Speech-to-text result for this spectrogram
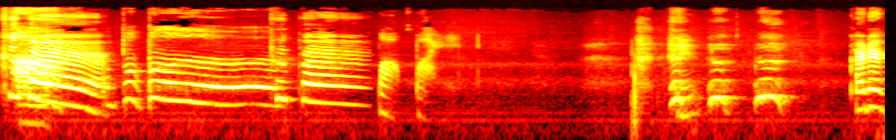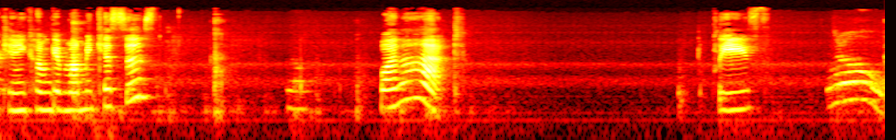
Cooper? Ah, boo boo. Cooper. Bye bye. Carter, can you come give mommy kisses? No. Why not? Please. No.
